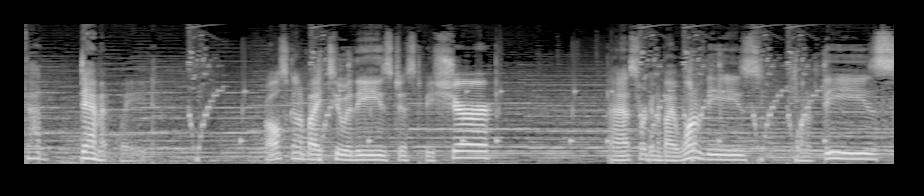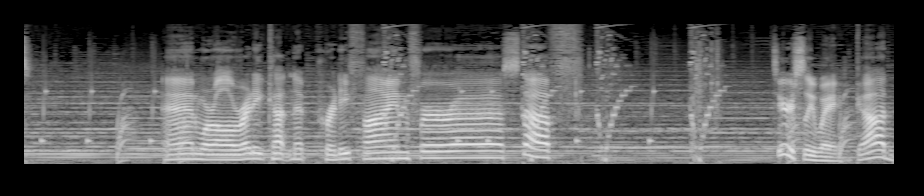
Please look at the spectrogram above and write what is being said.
God damn it, Wade. We're also gonna buy two of these just to be sure. Uh, so we're gonna buy one of these, one of these, and we're already cutting it pretty fine for uh, stuff. Seriously, Wade, god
